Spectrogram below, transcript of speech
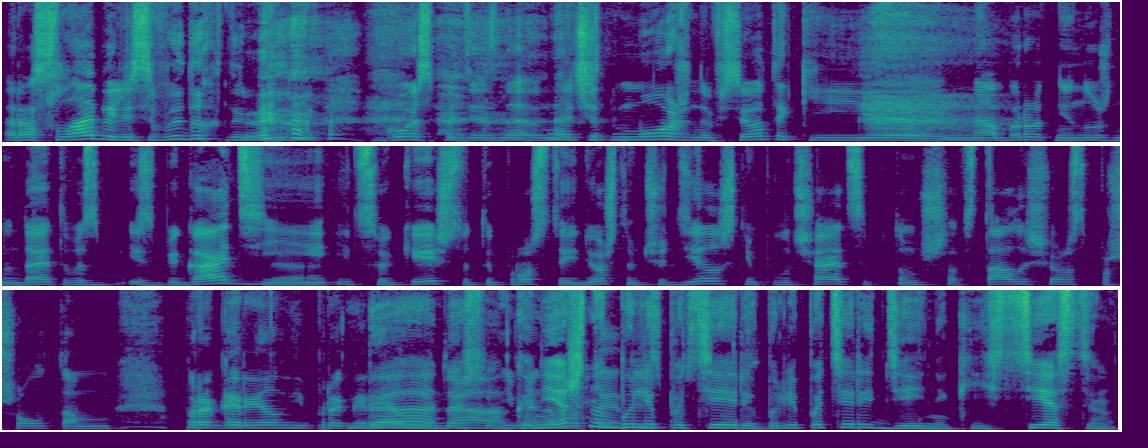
расслабились, выдохнули. Господи, значит, можно все таки э, наоборот, не нужно да, этого избегать, да. и it's okay, что ты просто идешь, там что делаешь, не получается, потому что встал еще раз, пошел там, прогорел, не прогорел. Да, ну, да. Конечно, вот были потери, были потери денег, естественно.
